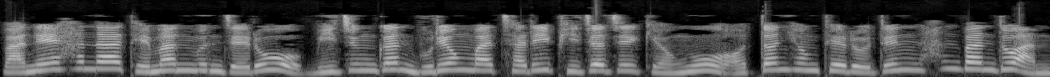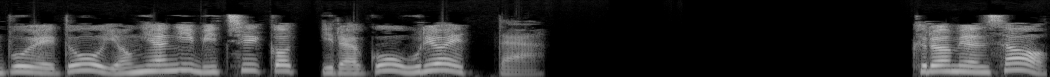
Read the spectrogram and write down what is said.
만에 하나 대만 문제로 미중 간 무력 마찰이 빚어질 경우 어떤 형태로든 한반도 안보에도 영향이 미칠 것이라고 우려했다. 그러면서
